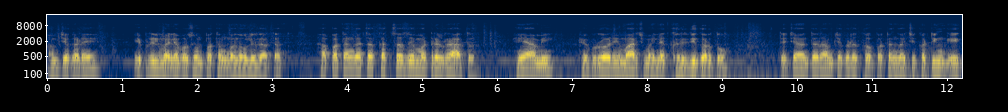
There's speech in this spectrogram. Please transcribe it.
आमच्याकडे एप्रिल महिन्यापासून पतंग बनवले जातात हा पतंगाचं कच्चं जे मटेरियल राहतं हे आम्ही फेब्रुवारी मार्च महिन्यात खरेदी करतो त्याच्यानंतर आमच्याकडं क पतंगाची कटिंग एक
